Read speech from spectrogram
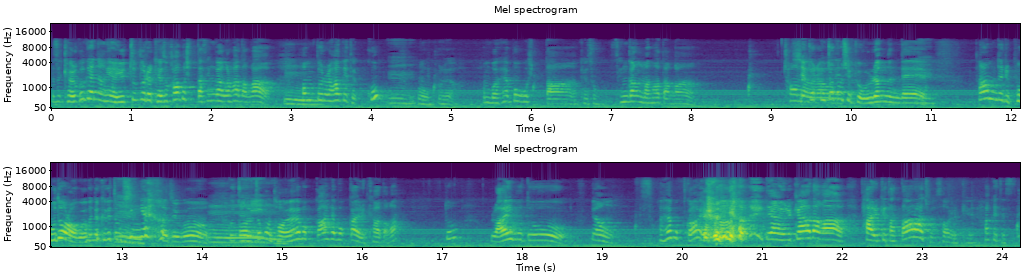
그래서 결국에는 그냥 유튜브를 계속 하고 싶다 생각을 하다가 음. 펌프를 하게 됐고 음. 어 그래 한번 해보고 싶다 계속 생각만 하다가 처음에 조금 조금씩. 이렇게 올렸는데 사람들이 보더라고요 근데 그게 좀 신기해가지고 음. 어. 조금 더 해볼까 해볼까 이렇게 하다가 또 라이브도 그냥 해볼까 그냥, 그냥 이렇게 하다가 다 이렇게 다 따라줘서 이렇게 하게 됐어요.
